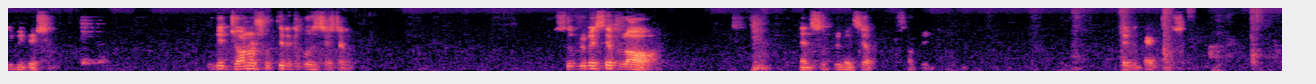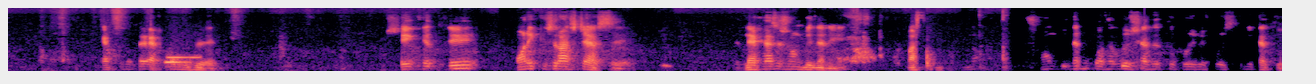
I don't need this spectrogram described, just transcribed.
লিমিটেশন উনি জনশক্তিটাকে বোঝার চেষ্টা করেন supremacy of law then supremacy of যায়। সেই ক্ষেত্রে অনেক কিছু রাষ্ট্রে আছে। লেখা আছে সংবিধানে। সংবিধানের কথাগুলোর সাথে তো পরিবেশ পরিস্থিতি থাকতে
